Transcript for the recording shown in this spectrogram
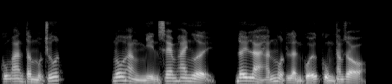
cũng an tâm một chút. Nô hàng nhìn xem hai người, đây là hắn một lần cuối cùng thăm dò.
